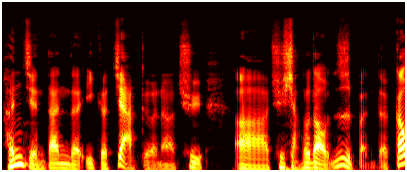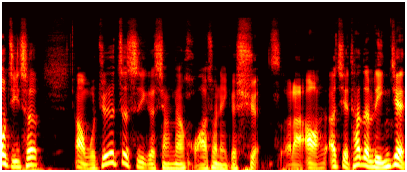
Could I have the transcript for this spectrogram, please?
很简单的一个价格呢，去啊、去享受到日本的高级车啊，我觉得这是一个相当划算的一个选择了啊，而且它的零件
